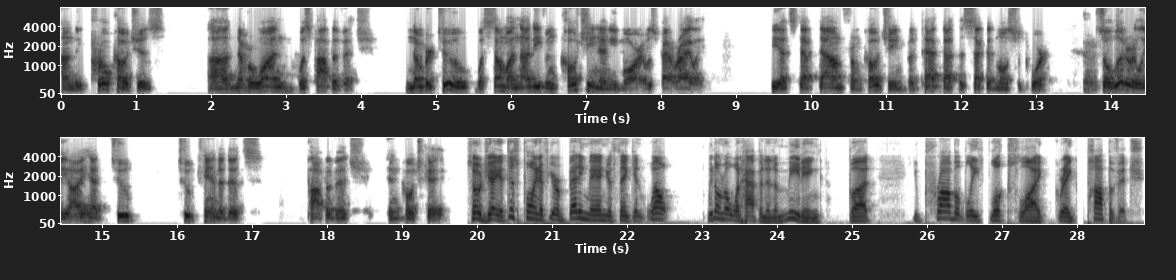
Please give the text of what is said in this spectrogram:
on the pro coaches. Uh, number one was Popovich. Number two was someone not even coaching anymore. It was Pat Riley. He had stepped down from coaching, but Pat got the second most support. So literally, I had two two candidates, Popovich and Coach K. So Jay, at this point, if you're a betting man, you're thinking, well, we don't know what happened in a meeting, but you probably looks like Gregg Popovich,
